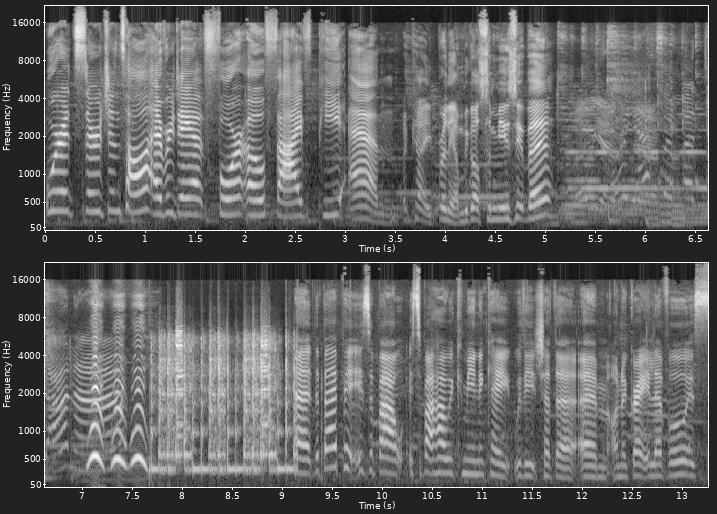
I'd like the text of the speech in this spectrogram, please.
We're at Surgeons Hall every day at 4:05 p.m. Okay, brilliant. We got some music there. Oh yeah. Madonna. Woo woo Uh, the Bear Pit is about it's about how we communicate with each other um, on a greater level. It's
